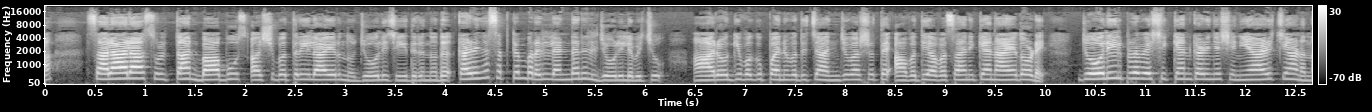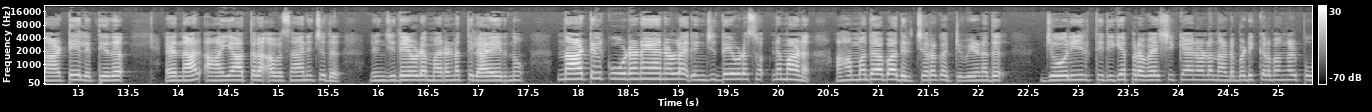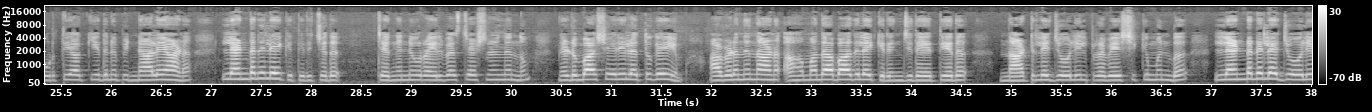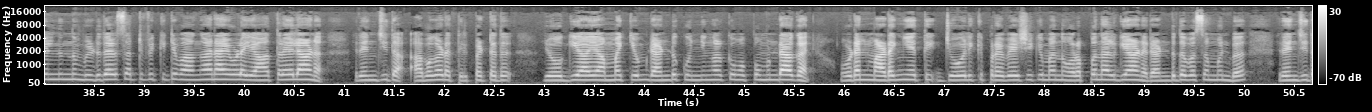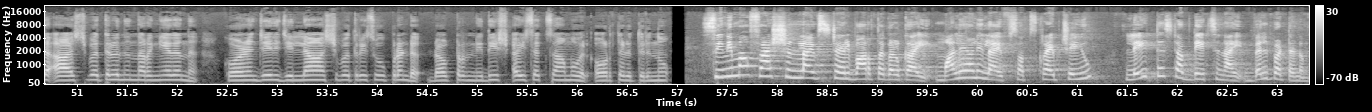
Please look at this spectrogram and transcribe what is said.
സലാല സുൽത്താൻ ബാബൂസ് ആശുപത്രിയിലായിരുന്നു ജോലി ചെയ്തിരുന്നത്. കഴിഞ്ഞ സെപ്റ്റംബറിൽ ലണ്ടനിൽ ജോലി ലഭിച്ചു. ആരോഗ്യവകുപ്പ് അനുവദിച്ച അഞ്ചു വർഷത്തെ അവധി അവസാനിക്കാനായതോടെ ജോലിയിൽ പ്രവേശിക്കാൻ കഴിഞ്ഞ ശനിയാഴ്ചയാണ് നാട്ടിലെത്തിയത്. എന്നാൽ ആ യാത്ര അവസാനിച്ചത് രഞ്ജിതയുടെ മരണത്തിലായിരുന്നു. നാട്ടിൽ കൂടണയാനുള്ള രഞ്ജിതയുടെ സ്വപ്നമാണ് അഹമ്മദാബാദിൽ ചിറകറ്റു വീണത്. ജോലിയിൽ തിരികെ പ്രവേശിക്കാനുള്ള നടപടിക്രമങ്ങൾ പൂർത്തിയാക്കിയതിനു പിന്നാലെയാണ് ലണ്ടനിലേക്ക് തിരിച്ചത്. ചെങ്ങന്നൂർ റെയിൽവേ സ്റ്റേഷനിൽ നിന്നും നെടുമ്പാശ്ശേരിയിലെത്തുകയും അവിടെ നിന്നാണ് അഹമ്മദാബാദിലേക്ക് രഞ്ജിത എത്തിയത്. നാട്ടിലെ ജോലിയിൽ പ്രവേശിക്കും മുൻപ് ലണ്ടനിലെ ജോലിയിൽ നിന്നും വിടുതൽ സർട്ടിഫിക്കറ്റ് വാങ്ങാനായുള്ള യാത്രയിലാണ് രഞ്ജിത അപകടത്തിൽപ്പെട്ടത്. രോഗിയായ അമ്മയ്ക്കും രണ്ടു കുഞ്ഞുങ്ങൾക്കുമൊപ്പമുണ്ടാകാൻ ഉടൻ മടങ്ങിയെത്തി ജോലിക്ക് പ്രവേശിക്കുമെന്ന് ഉറപ്പു നൽകിയാണ് രണ്ടു ദിവസം മുൻപ് രഞ്ജിത ആശുപത്രിയിൽ നിന്നിറങ്ങിയതെന്ന് കോഴഞ്ചേരി ജില്ലാ ആശുപത്രി superintendent doctor Nitheesh Isaac Samuel ഓർത്തെടുത്തിരുന്നു. Cinema fashion lifestyle വാർത്തകൾക്കായി മലയാളി ലൈഫ് സബ്സ്ക്രൈബ് ചെയ്യൂ. ലേറ്റസ്റ്റ് അപ്ഡേറ്റ്സിനായി ബെൽ ബട്ടണും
